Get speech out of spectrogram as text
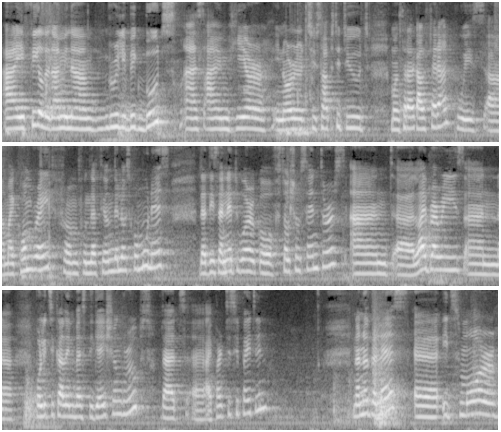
I feel that I'm in a really big boots as I'm here in order to substitute Montserrat Galcerán, who is uh, my comrade from Fundación de los Comunes, that is a network of social centers and uh, libraries and uh, political investigation groups that uh, I participate in. Nonetheless, uh, it's more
